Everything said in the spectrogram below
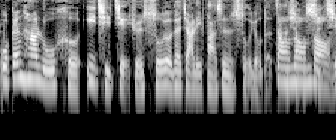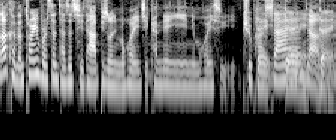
我跟他如何一起解决所有在家里发生的所有的大懂小事懂懂，情。那可能 twenty percent 才是其他，比如说你们会一起看电影，你们会一起去爬山对这样子对，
